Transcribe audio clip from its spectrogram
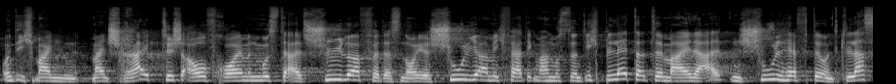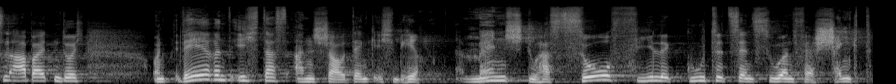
und ich meinen mein Schreibtisch aufräumen musste als Schüler für das neue Schuljahr mich fertig machen musste und ich blätterte meine alten Schulhefte und Klassenarbeiten durch und während ich das anschaue, denke ich mir, Mensch, du hast so viele gute Zensuren verschenkt.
